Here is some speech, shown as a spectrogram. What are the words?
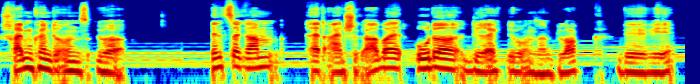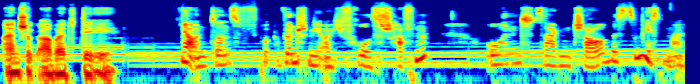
Schreiben könnt ihr uns über Instagram at ein Stück Arbeit oder direkt über unseren Blog www.einstückarbeit.de. Ja, und sonst wünschen wir euch frohes Schaffen und sagen ciao, bis zum nächsten Mal.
